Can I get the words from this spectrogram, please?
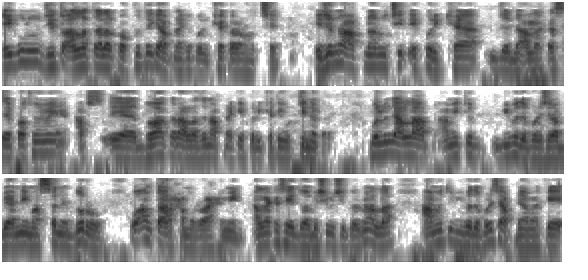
এগুলো যেহেতু আল্লাহ তালার পক্ষ থেকে আপনাকে পরীক্ষা করানো হচ্ছে এই জন্য আপনার উচিত এই পরীক্ষা যেন আল্লাহর কাছে প্রথমে দোয়া করে আল্লাহ যেন আপনাকে পরীক্ষা থেকে উত্তীর্ণ করে। বলবেন যে, আল্লাহ, আমি তো বিপদে পড়েছি, রব্বি আনি মাসানে দোর ও আন্ত আর হামুর রাহমিন। আল্লাহর কাছে এই দোয়া বেশি বেশি করবেন, আল্লাহ, আমি তো বিপদে পড়েছি, আপনি আমাকে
